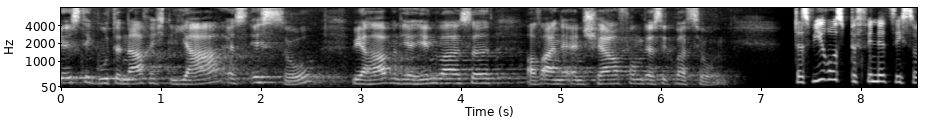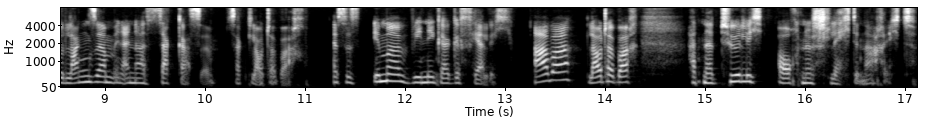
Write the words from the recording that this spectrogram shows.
Hier ist die gute Nachricht, ja, es ist so. Wir haben hier Hinweise auf eine Entschärfung der Situation. Das Virus befindet sich so langsam in einer Sackgasse, sagt Lauterbach. Es ist immer weniger gefährlich. Aber Lauterbach hat natürlich auch eine schlechte Nachricht.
